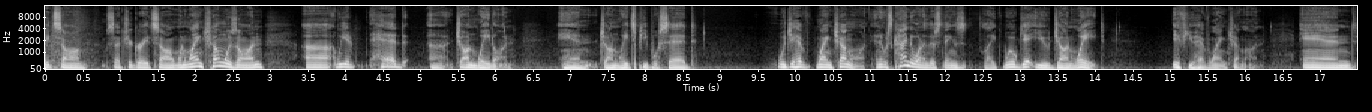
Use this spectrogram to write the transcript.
Great song. Such a great song. When Wang Chung was on, uh, we had had uh, John Waite on, and John Waite's people said, Would you have Wang Chung on? And it was kind of one of those things like, We'll get you John Waite if you have Wang Chung on. And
